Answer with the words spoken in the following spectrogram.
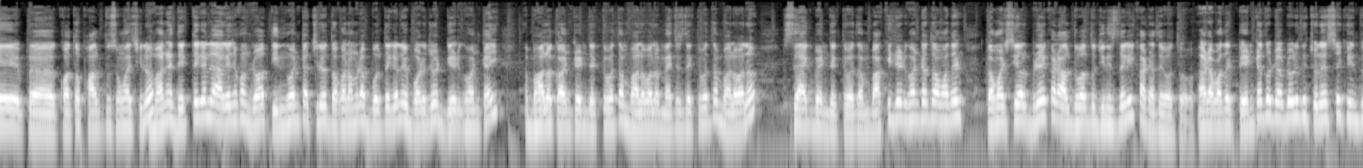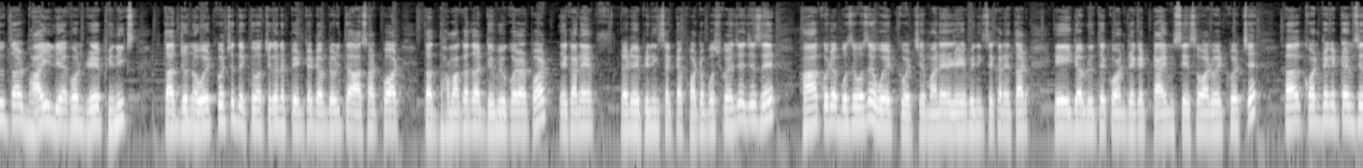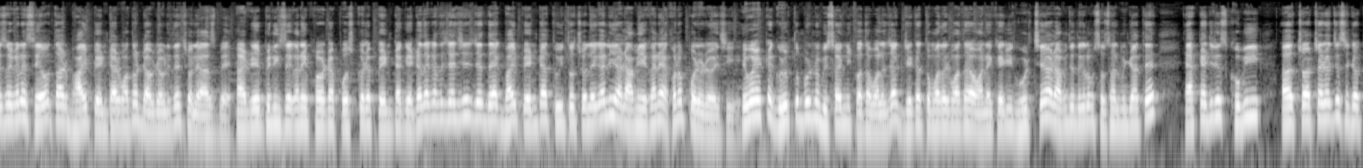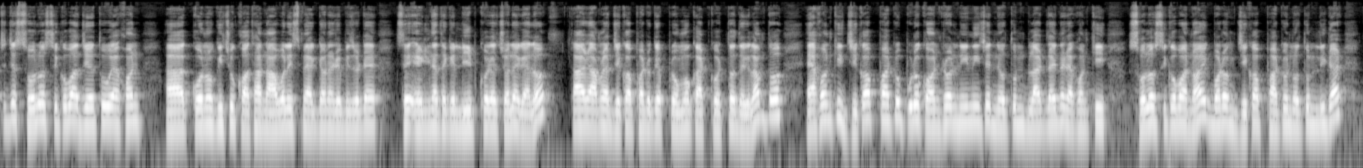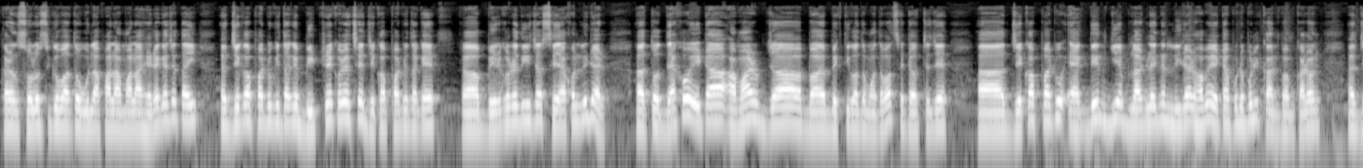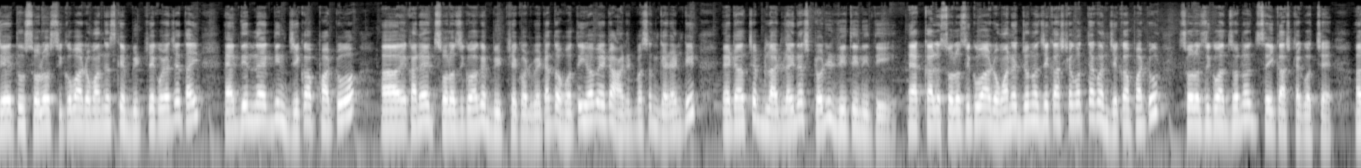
কত ফালতু সময় ছিল। মানে দেখতে গেলে আগে যখন র তিন ঘণ্টা ছিল, তখন আমরা বলতে গেলে বড় জোর দেড় ঘন্টায় ভালো কন্টেন্ট দেখতে পেতাম, ভালো ভালো ম্যাচেস দেখতে পেতাম, ভালো ভালো সেগমেন্ট দেখতে পেতাম। বাকি দেড় ঘণ্টা তো আমাদের কমার্শিয়াল ব্রেক আর আলতু ফালতু জিনিস দেখেই কাটাতে হতো। আর আমাদের পেনটা তো ডাব্লিউডিতে চলে এসছে, কিন্তু তার ভাই এখন রে ফিনিক্স তার জন্য ওয়েট করছে। দেখতে পাচ্ছ এখানে পেনটা ডাব্লিউডিতে আসার পর, তার ধামাকাদার ডেবিউ করার পর, এখানে রে ফিনিক্স একটা ফটো পোস্ট করেছে যে সে হাঁ করে বসে বসে ওয়েট করছে। মানে রে ফিনিক্স এখানে তার এই ডাব্লিউতে কন্ট্রাক্টের টাইম শেষ হওয়ার ওয়েট করছে। কন্ট্রাক্টের টাইম শেষ হয়ে গেলে সেও তার ভাই পেন্টার মতো ডাব্লিউডিতে চলে আসবে। আর ফিনিক্স এখানে ফটোটা পোস্ট করে পেনটাকে এটা দেখাতে চাইছে যে, দেখ ভাই পেনটা তুই তো চলে গেলি আর আমি এখানে এখনও পড়ে রয়েছি। এবার একটা গুরুত্বপূর্ণ বিষয় নিয়ে কথা বলা যাক, যেটা তোমাদের মাথায় অনেকেরই ঘুরছে। আর আমি তো দেখলাম সোশ্যাল মিডিয়াতে একটা জিনিস খুবই চর্চা রয়েছে, সেটা হচ্ছে যে সোলো সিকোবা যেহেতু এখন কোনো কিছু কথা না বলে স্ম্যাকডাউনের এপিসোডে সে এরিনা থেকে লিভ করে চলে গেল। আর আমরা জেকব ফাটুকে প্রোমো কাট করতেও দেখলাম। তো এখন কি জেকব ফাটু পুরো কন্ট্রোল নিয়ে নিয়েছে নতুন ব্লাড লাইনের এখন কি সোলো সিকোবা নয়, বরং জেকব ফাটু নতুন লিডার কারণ সোলো সিকোবা তো উলাফালা মালা হেরে গেছে, তাই জেকব ফাটু কি তাকে বিট্রে করেছে? জেকব ফাটু তাকে বের করে দিয়েছে, সে এখন লিডার তো দেখো, এটা আমার যা ব্যক্তিগত মতামত, সেটা হচ্ছে যে জেকব পাটু একদিন গিয়ে ব্লাড লাইনের লিডার হবে, এটা পুরোপুরি কনফার্ম কারণ যেহেতু সোলো সিকোবা রোমানদেসকে বিট্রে করেছে, তাই একদিন না একদিন জেকব পাটুও এখানে সোলো সিকোবাকে বিট্রে করবে। এটা তো হতেই হবে, এটা হান্ড্রেড পার্সেন্ট গ্যারান্টি এটা হচ্ছে ব্লাড লাইনের স্টোরির রীতিনীতি। এককালে সোলো সিকোয়া রোমানের জন্য যে কাজটা করতে, এখন জেকব পাটু সোলো সিকোয়ার জন্য সেই কাজটা করছে।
